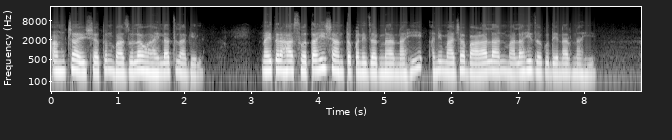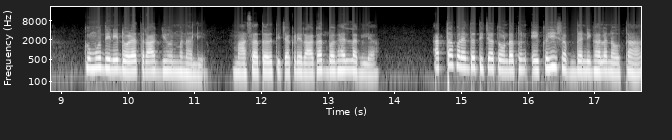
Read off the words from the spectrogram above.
आमच्या आयुष्यातून बाजूला व्हायलाच लागेल. नाहीतर हा स्वतःही शांतपणे जगणार नाही आणि माझ्या बाळाला आणि मलाही जगू देणार नाही. कुमुदिनी डोळ्यात राग घेऊन म्हणाली मासा तर तिच्याकडे रागात बघायला लागल्या. आत्तापर्यंत तिच्या तोंडातून एकही शब्द निघाला नव्हता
